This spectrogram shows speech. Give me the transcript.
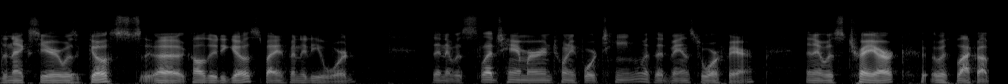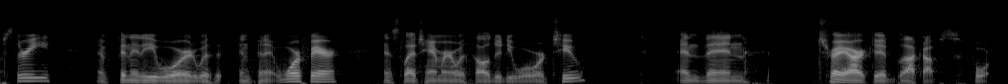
The next year was Ghosts, uh, Call of Duty Ghosts by Infinity Ward. Then it was Sledgehammer in 2014 with Advanced Warfare. Then it was Treyarch with Black Ops 3, Infinity Ward with Infinite Warfare, and Sledgehammer with Call of Duty World War 2. And then Treyarch did Black Ops 4.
